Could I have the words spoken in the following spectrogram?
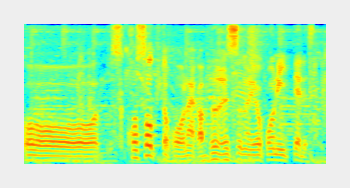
こうこそっとこうなんかブースの横に行ってですね、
